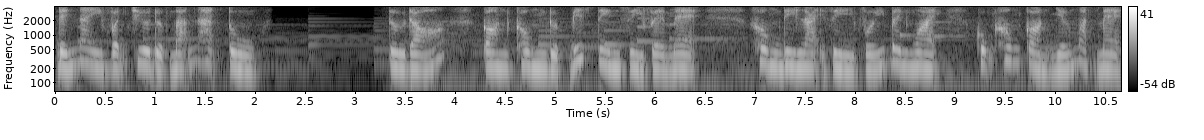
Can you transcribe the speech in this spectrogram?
đến nay vẫn chưa được mãn hạn tù. Từ đó, con không được biết tin gì về mẹ, không đi lại gì với bên ngoại, cũng không còn nhớ mặt mẹ.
